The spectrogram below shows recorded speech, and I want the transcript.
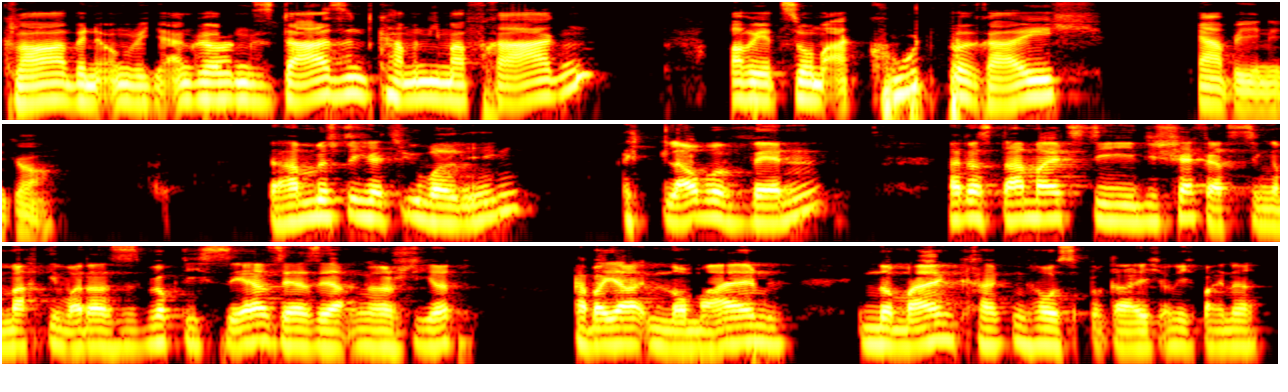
Klar, wenn irgendwelche Angehörigen da sind, kann man die mal fragen, aber jetzt so im Akutbereich eher weniger. Da müsste ich jetzt überlegen. Ich glaube, wenn, hat das damals die, die Chefärztin gemacht, die war da wirklich sehr, sehr, sehr engagiert. Aber ja, im normalen, im normalen Krankenhausbereich. Und ich meine,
